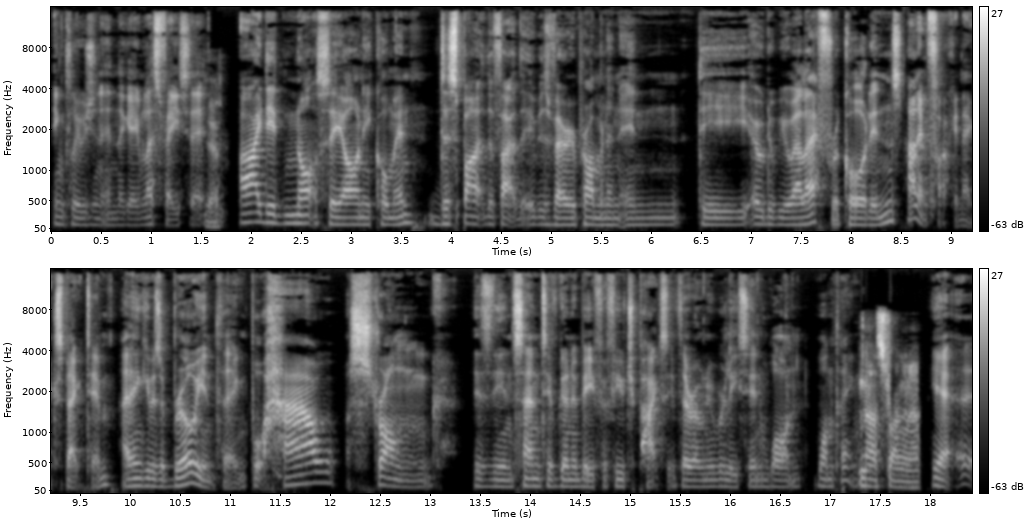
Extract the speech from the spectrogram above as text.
inclusion in the game. Let's face it. Yeah. I did not see Arnie coming, despite the fact that he was very prominent in the OWLF recordings. I didn't fucking expect him. I think he was a brilliant thing. But how strong is the incentive going to be for future packs if they're only releasing one one thing? Not strong enough. Yeah,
